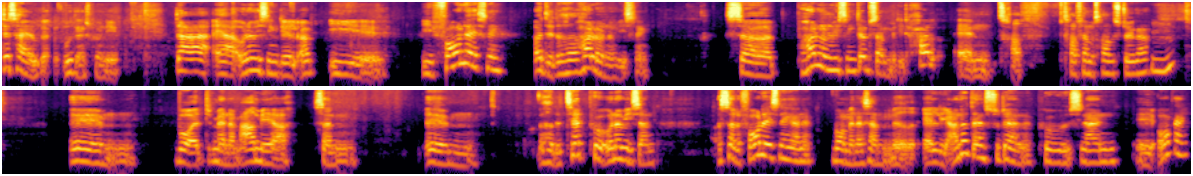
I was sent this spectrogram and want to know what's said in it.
det tager jeg udgang- udgangspunkt i, der er undervisningen delt op i, øh, i forelæsning og det, der hedder holdundervisning. Så på holdundervisning, der er du sammen med dit hold af en 30-35 stykker, Mhm. øhm, hvor at man er meget mere sådan, øhm, hvad hedder det, tæt på underviseren. Og så er der forelæsningerne, hvor man er sammen med alle de andre danskstuderende på sin egen øh, årgang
